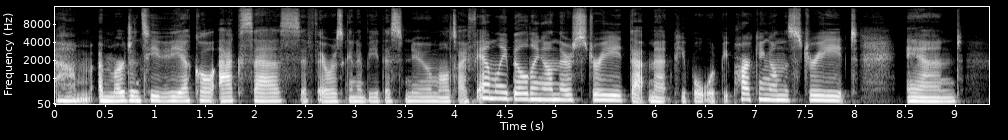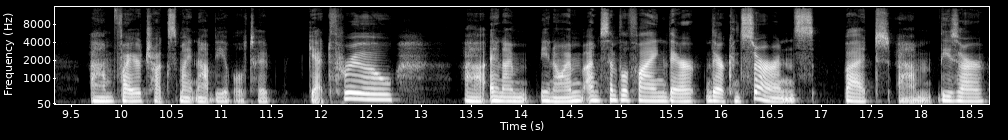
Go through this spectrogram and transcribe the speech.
um, emergency vehicle access. If there was going to be this new multifamily building on their street, that meant people would be parking on the street and um, fire trucks might not be able to get through. Uh, and I'm, you know, I'm I'm simplifying their their concerns, but um, these are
